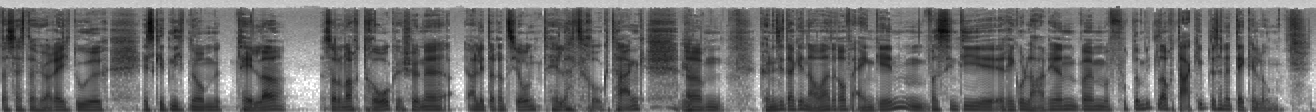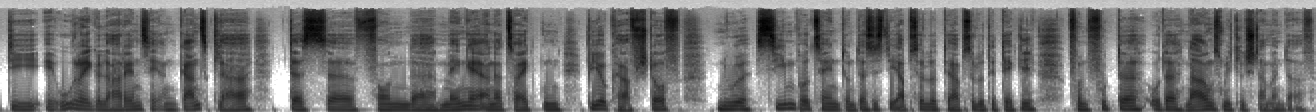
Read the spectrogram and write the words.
Das heißt, da höre ich durch, es geht nicht nur um Teller, sondern auch Trog, schöne Alliteration, Teller, Trog, Tank. Ja. Ähm, können Sie da genauer darauf eingehen? Was sind die Regularien beim Futtermittel? Auch da gibt es eine Deckelung. Die EU-Regularien sehen ganz klar, dass äh, von der Menge an erzeugten Biokraftstoff nur sieben Prozent, und das ist die absolute, der absolute Deckel, von Futter oder Nahrungsmitteln stammen darf.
